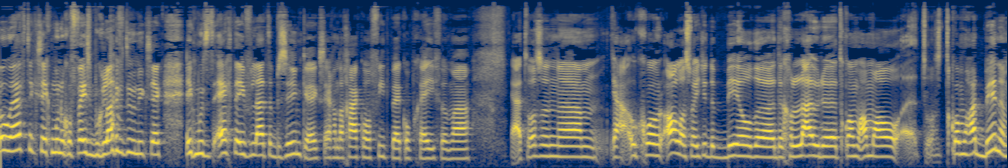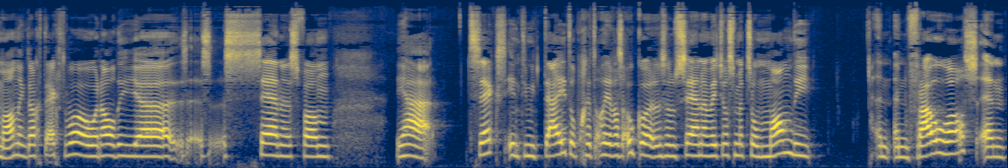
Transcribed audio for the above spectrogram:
zo heftig. Ik zeg, ik moet nog een Facebook live doen. Ik zeg, ik moet het echt even laten bezinken. Ik zeg, en daar ga ik wel feedback op geven, maar ja, het was een, um, ja, ook gewoon alles, weet je, de beelden, de geluiden, het kwam allemaal, het, was, het kwam hard binnen, man. Ik dacht echt, wow, en al die uh, scènes van, ja, seks, intimiteit. Op een oh, er was ook zo'n scène, weet je, was met zo'n man die een, een vrouw was en,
